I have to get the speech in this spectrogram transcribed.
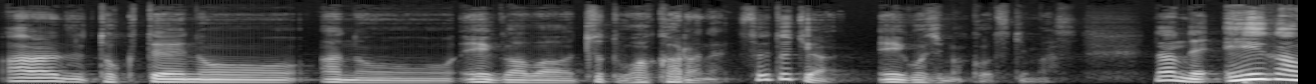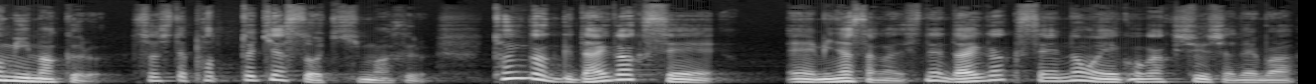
ある特定のあの映画はちょっとわからない。そういう時は英語字幕をつけます。なので映画を見まくる。そしてポッドキャストを聞きまくる。とにかく大学生えー、皆さんがですね大学生の英語学習者であれば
